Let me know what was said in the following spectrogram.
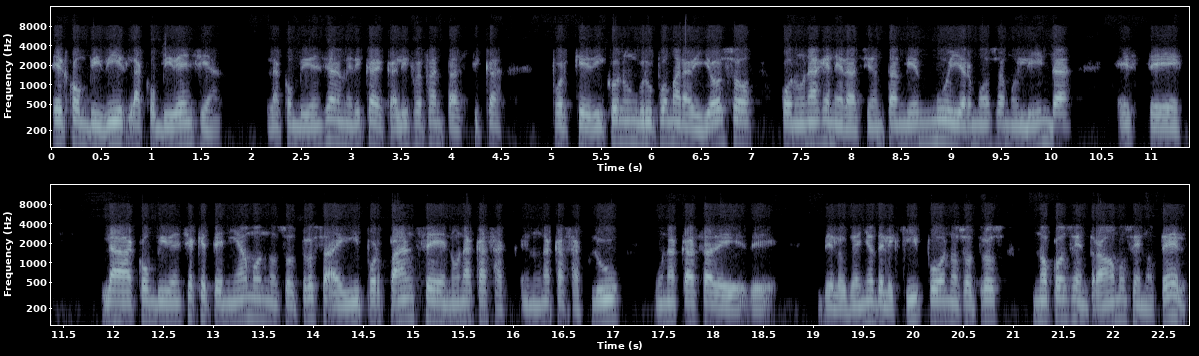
el convivir, la convivencia. La convivencia en América de Cali fue fantástica porque di con un grupo maravilloso, con una generación también muy hermosa, muy linda. Este, la convivencia que teníamos nosotros ahí por Pance en una casa, en una casa club, una casa de, de, de los dueños del equipo. Nosotros no concentrábamos en hotel,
